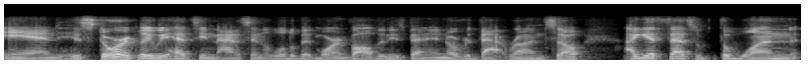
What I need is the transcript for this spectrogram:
And historically, we had seen Mattison a little bit more involved than he's been in over that run. So I guess that's the one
